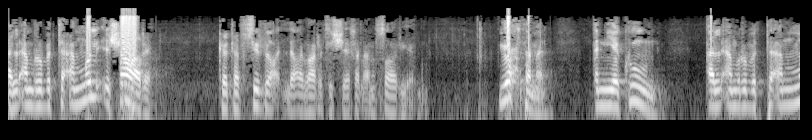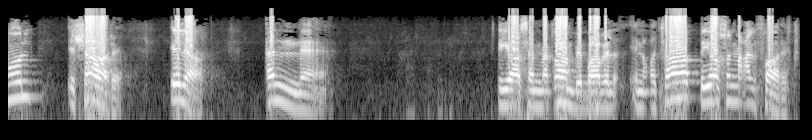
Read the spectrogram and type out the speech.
الأمر بالتأمل إشارة كتفسير لعبارة الشيخ الأنصاري يقول. يحتمل أن يكون الأمر بالتأمل إشارة إلى أن قياس المقام بباب الانعتاق قياس مع الفارق.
